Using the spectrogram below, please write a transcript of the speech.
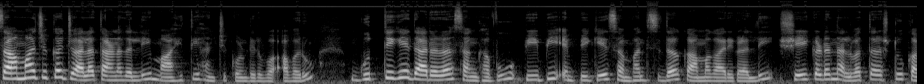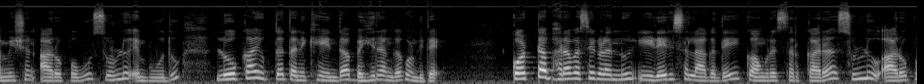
ಸಾಮಾಜಿಕ ಜಾಲತಾಣದಲ್ಲಿ ಮಾಹಿತಿ ಹಂಚಿಕೊಂಡಿರುವ ಅವರು, ಗುತ್ತಿಗೆದಾರರ ಸಂಘವು ಬಿಬಿಎಂಪಿಗೆ ಸಂಬಂಧಿಸಿದ ಕಾಮಗಾರಿಗಳಲ್ಲಿ ಶೇಕಡ ನಲವತ್ತರಷ್ಟು ಕಮಿಷನ್ ಆರೋಪವು ಸುಳ್ಳು ಎಂಬುವುದು ಲೋಕಾಯುಕ್ತ ತನಿಖೆಯಿಂದ ಬಹಿರಂಗಗೊಂಡಿದೆ. ಕೊಟ್ಟ ಭರವಸೆಗಳನ್ನು ಈಡೇರಿಸಲಾಗದೆ ಕಾಂಗ್ರೆಸ್ ಸರ್ಕಾರ ಸುಳ್ಳು ಆರೋಪ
